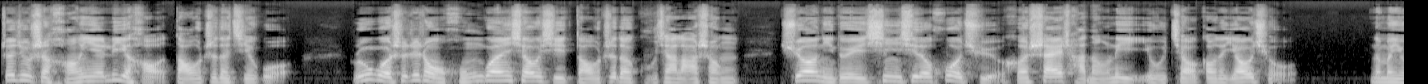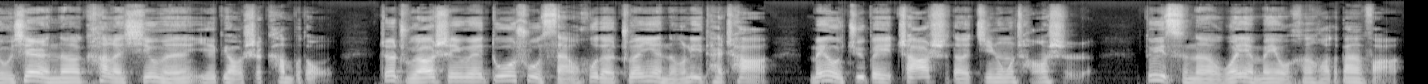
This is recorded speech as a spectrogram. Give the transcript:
这就是行业利好导致的结果。如果是这种宏观消息导致的股价拉升，需要你对信息的获取和筛查能力有较高的要求。那么有些人呢看了新闻也表示看不懂，这主要是因为多数散户的专业能力太差，没有具备扎实的金融常识。对此呢，我也没有很好的办法，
